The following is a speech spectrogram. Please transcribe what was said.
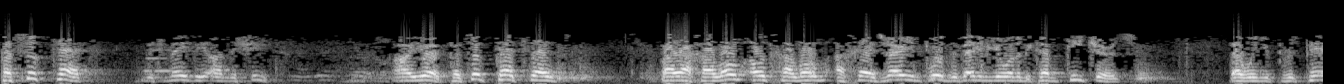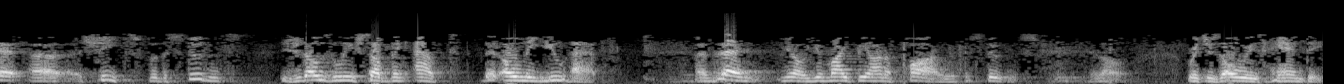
Pasuk Tet which may be on the sheet. Oh, yeah. Pasuk Tet says, Vayachalom ot chalom acher. It's very important if any of you want to become teachers, that when you prepare uh, sheets for the students, you should always leave something out that only you have. And then, you know, you might be on a par with the students, you know, which is always handy.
